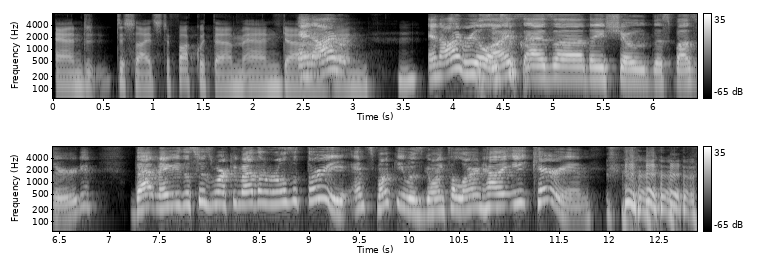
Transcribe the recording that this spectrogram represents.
and decides to fuck with them and uh And I- and And I realized gr- as uh, they showed this buzzard that maybe this was working by the rules of three, and Spunky was going to learn how to eat carrion.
